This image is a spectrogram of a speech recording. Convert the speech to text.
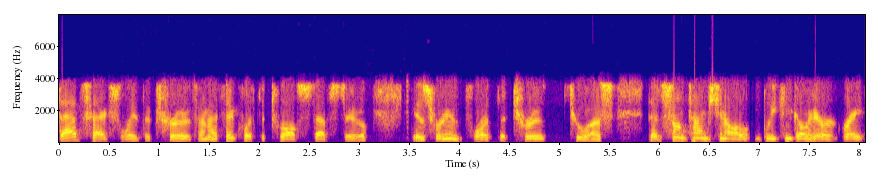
That's actually the truth. And I think what the 12 steps do is reinforce the truth to us that sometimes, you know, we can go hear a great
